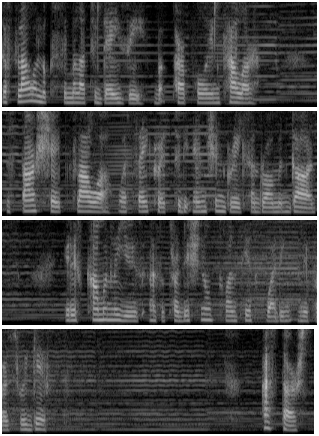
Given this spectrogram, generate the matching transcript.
The flower looks similar to daisy but purple in color. The star shaped flower was sacred to the ancient Greeks and Roman gods. It is commonly used as a traditional 20th wedding anniversary gift. Asters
